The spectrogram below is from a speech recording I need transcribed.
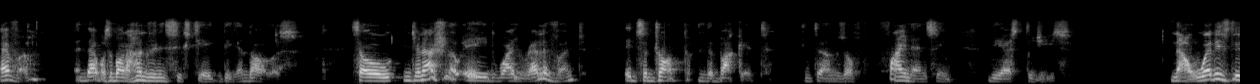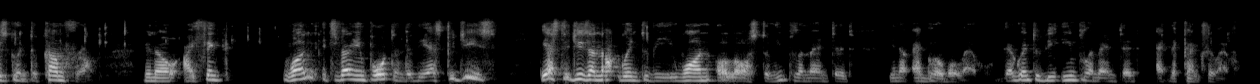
ever, and that was about $168 billion. So international aid, while relevant, it's a drop in the bucket in terms of financing the SDGs. Now, where is this going to come from? You know, I think one, it's very important that the SDGs, the SDGs are not going to be won or lost or implemented, you know, at global level. They're going to be implemented at the country level,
